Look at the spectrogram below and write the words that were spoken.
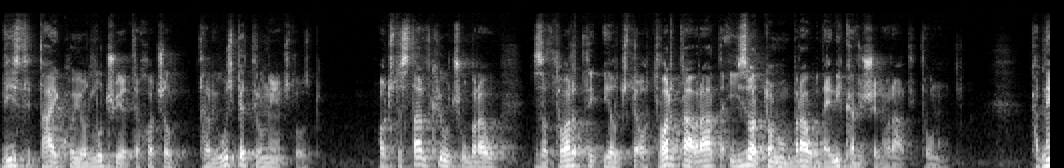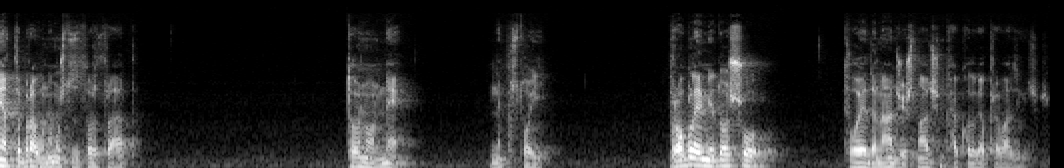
Vi ste taj koji odlučujete hoćete li uspjeti ili nećete uspjeti. Hoćete staviti ključ u bravu, zatvoriti ili ćete otvoriti ta vrata i izvati onu bravu da je nikad više ne vratite unutra. Kad nemate bravu, ne možete zatvoriti vrata. To ono ne. Ne postoji. Problem je došao, tvoje je da nađeš način kako da ga prevaziđeš.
